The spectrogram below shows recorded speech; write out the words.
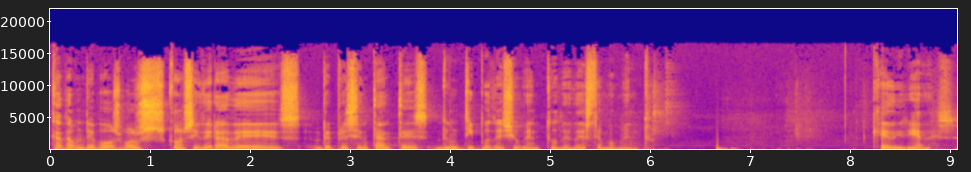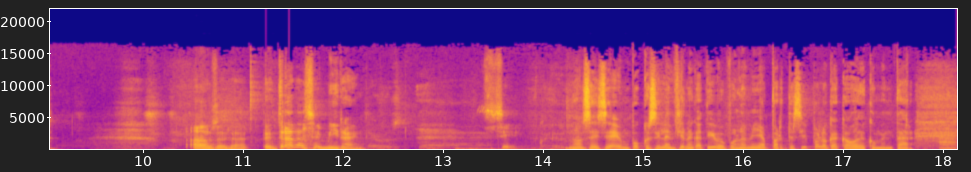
cada un de vos vos considerades representantes de un tipo de xuventude deste momento. Que diríades? Vamos a ver, de entrada se miran. Eh, sí non sei se é un pouco silencio negativo pola miña parte sí polo que acabo de comentar ah.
